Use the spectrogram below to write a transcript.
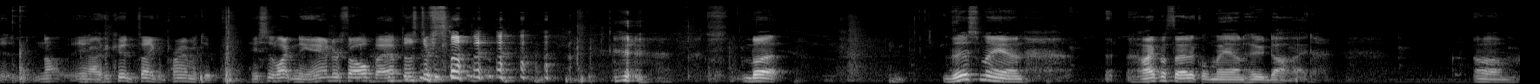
is Not you know he couldn't think of primitive. He said like Neanderthal Baptist or something. but this man, hypothetical man who died, um,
